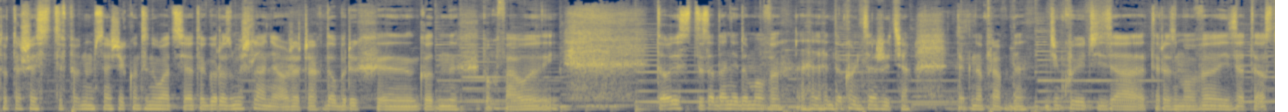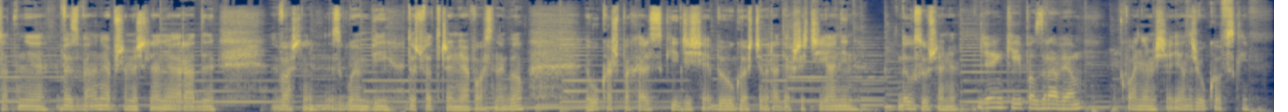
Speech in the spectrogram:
To też jest w pewnym sensie kontynuacja tego rozmyślania o rzeczach dobrych, y, godnych pochwały i to jest zadanie domowe do końca życia, tak naprawdę. Dziękuję Ci za tę rozmowę i za te ostatnie wezwania, przemyślenia, rady właśnie z głębi doświadczenia własnego. Łukasz Pachelski dzisiaj był gościem Radia Chrześcijanin. Do usłyszenia. Dzięki, pozdrawiam. Kłaniam się, Jan Żyłkowski.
